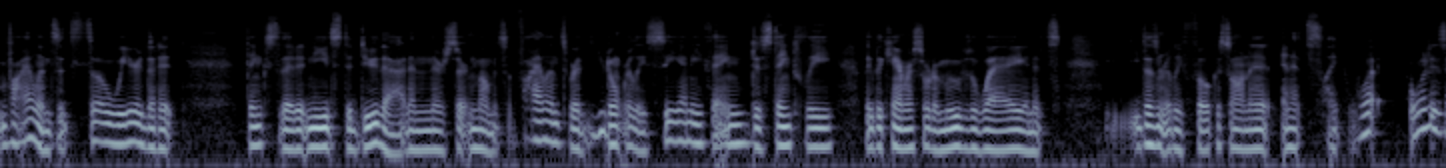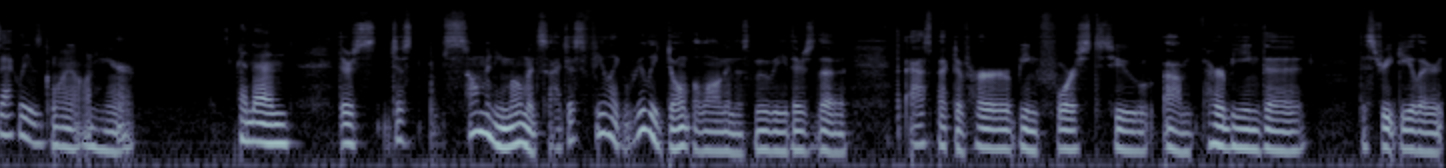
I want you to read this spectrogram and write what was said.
violence. It's so weird that it thinks that it needs to do that. And there's certain moments of violence where you don't really see anything distinctly. Like the camera sort of moves away and it's it doesn't really focus on it. And it's like what what exactly is going on here? And then there's just so many moments. I just feel like really don't belong in this movie. There's the the aspect of her being forced to um, her being the the street dealer,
